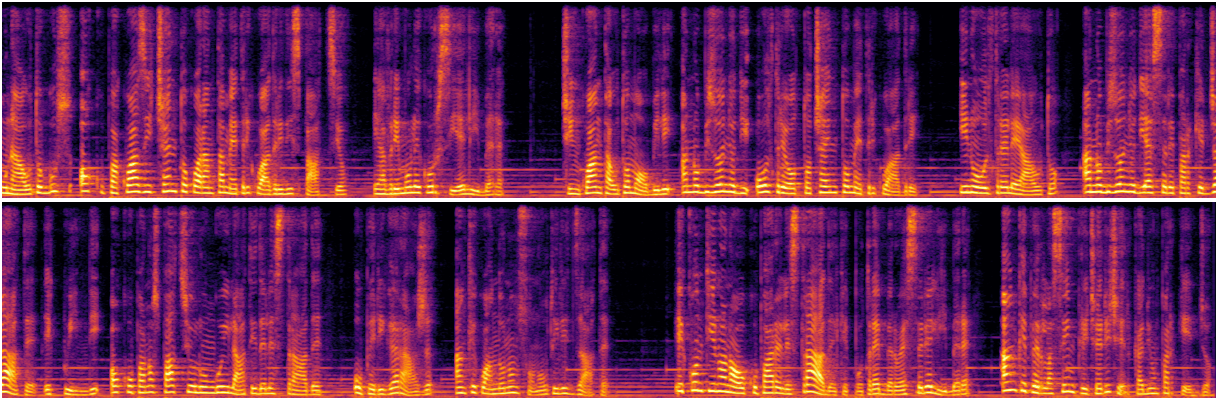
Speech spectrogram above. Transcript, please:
Un autobus occupa quasi 140 metri quadri di spazio e avremo le corsie libere. 50 automobili hanno bisogno di oltre 800 metri quadri. Inoltre le auto hanno bisogno di essere parcheggiate e quindi occupano spazio lungo i lati delle strade o per i garage anche quando non sono utilizzate. E continuano a occupare le strade che potrebbero essere libere anche per la semplice ricerca di un parcheggio.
